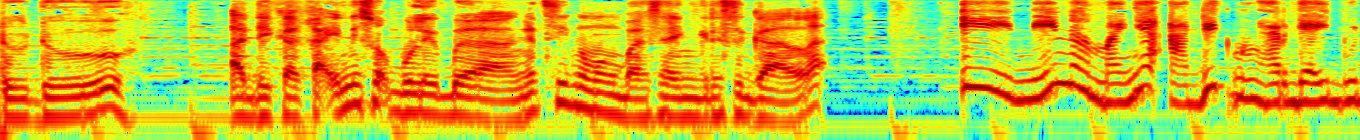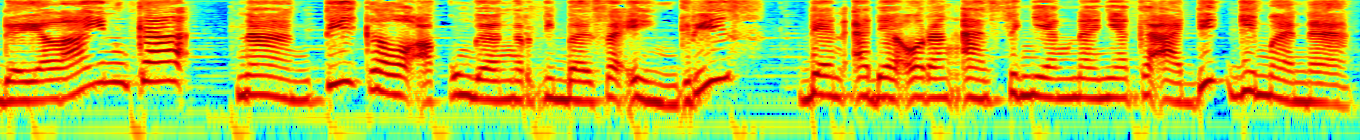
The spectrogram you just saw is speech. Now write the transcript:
Duduh, adik kakak ini sok boleh banget sih ngomong bahasa Inggris segala. Ini namanya adik menghargai budaya lain, Kak. Nanti kalau aku nggak ngerti bahasa Inggris dan ada orang asing yang nanya ke adik gimana?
